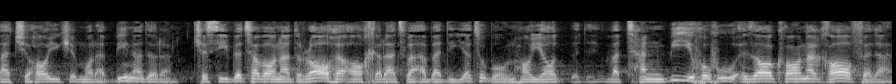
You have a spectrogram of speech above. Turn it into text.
بچه هایی که مربی ندارن کسی بتواند راه آخرت و ابدیت رو به اونها یاد بده. و تنبیهه اذا کان غافلا.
